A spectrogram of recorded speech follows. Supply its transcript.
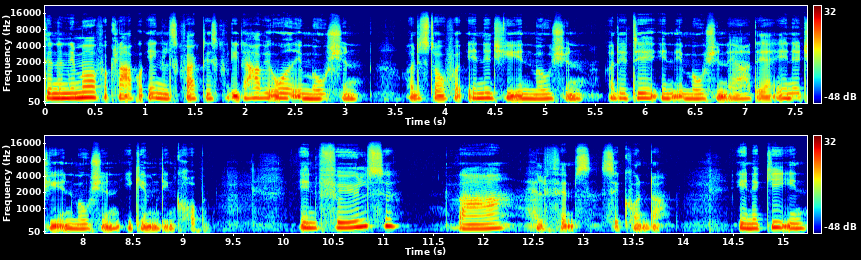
den er nemmere at forklare på engelsk faktisk, fordi der har vi ordet emotion. Og det står for energy in motion. Og det er det, en emotion er. Det er energy in motion igennem din krop. En følelse varer 90 sekunder. Energien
